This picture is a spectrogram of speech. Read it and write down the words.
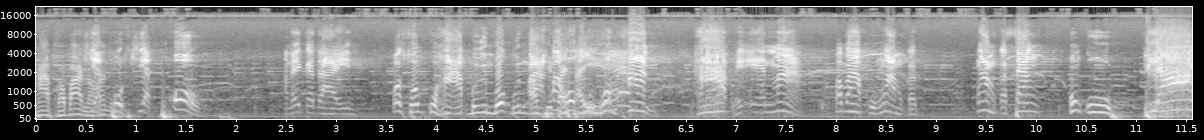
หาบเข้าบ้านเคเรารียดมันโพดเครียดโพอันไหนกระไดเพราะสมกูหาบืนบกบืนบาเอาดที่มาไปห้อมใส่บุญห้อมท่านหาบให้เอ็นมาเพราะว่ากูง่ำกับง่ำกับสั่งห้องกูเพียง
